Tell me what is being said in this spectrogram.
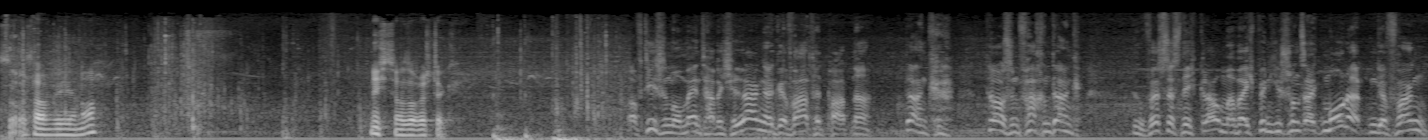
So, was haben wir hier noch? Nichts mehr so richtig. Auf diesen Moment habe ich lange gewartet, Partner. Danke. Tausendfachen Dank. Du wirst es nicht glauben, aber ich bin hier schon seit Monaten gefangen.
